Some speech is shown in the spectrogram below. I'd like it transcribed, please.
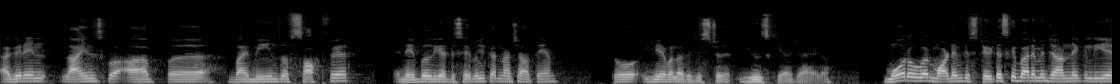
اگر ان لائنس کو آپ by means of software enable یا ڈسیبل کرنا چاہتے ہیں، تو یہ والا رجسٹر یوز کیا جائے گا. مور اوور ماڈرن کے اسٹیٹس کے بارے میں جاننے کے لیے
